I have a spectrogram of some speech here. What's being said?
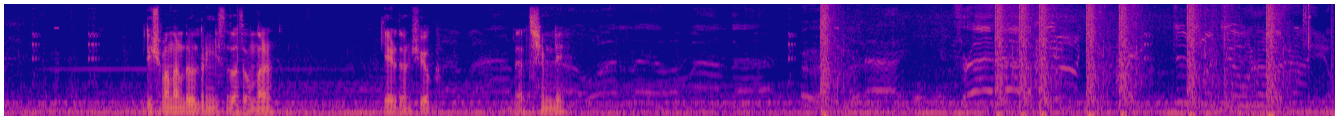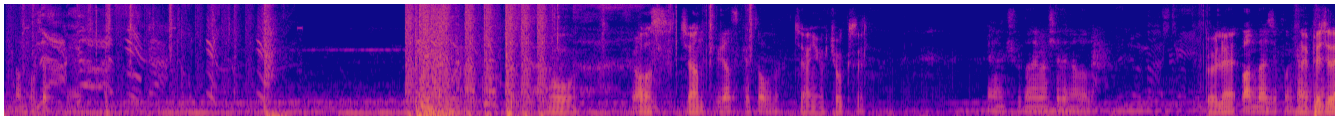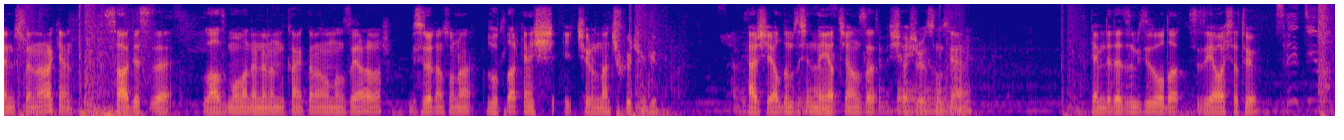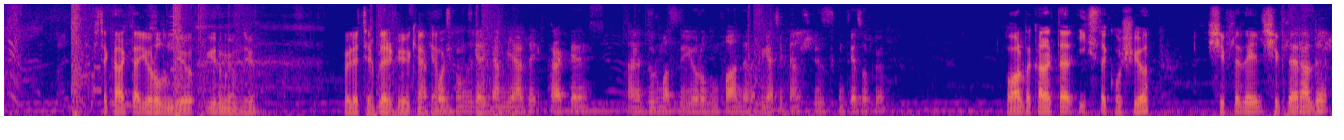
Düşmanlarını da öldürün gitsin zaten onların geri dönüşü yok. Evet şimdi Tam boşa sıkıyor. o Şu an bas can biraz kötü oldu. can yok çok güzel. Yani şuradan hemen şeylerini alalım. Böyle Bandaj yapalım kendimize. NPC'lerin üstlerini ararken sadece size lazım olan en önemli kaynaklarını almanıza yarar var. Bir süreden sonra lootlarken iş çığırından çıkıyor çünkü. Yani biz- Her şeyi aldığımız için bizim ne öyle yapacağınızı kötü bir deneyimimiz şaşırıyorsunuz oldu. yani. Demin de dediğimiz gibi o da sizi yavaşlatıyor. İşte karakter yoruldum diyor, yürümüyorum diyor. Böyle tripler giriyor kendi Yani kendine. koşmamız gereken bir yerde karakterin hani durması, yoruldum falan demesi gerçekten bizi sıkıntıya sokuyor. Bu arada karakter X de koşuyor. Shift'le değil, Shift'le herhalde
